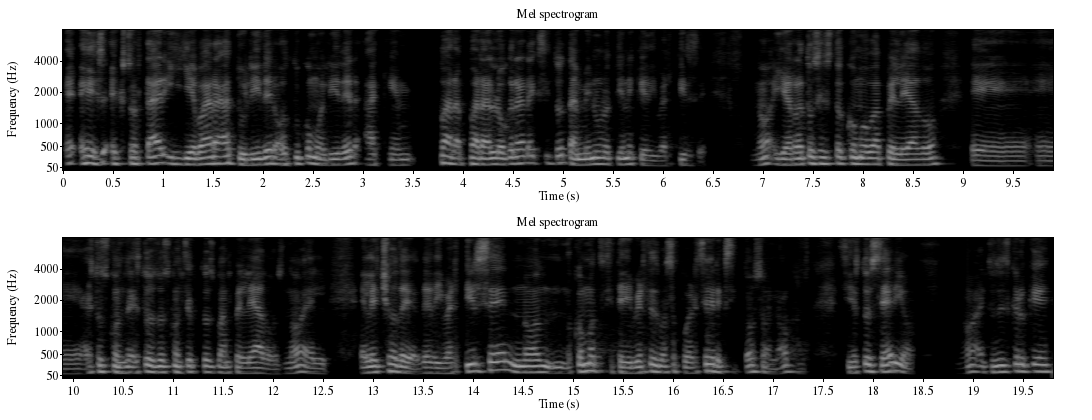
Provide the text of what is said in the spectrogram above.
e, es exhortar y llevar a tu líder o tú como líder a que para, para lograr éxito también uno tiene que divertirse, ¿no? Y a ratos esto cómo va peleado, eh, eh, estos, estos dos conceptos van peleados, ¿no? El, el hecho de, de, divertirse, no, ¿cómo si te diviertes vas a poder ser exitoso, ¿no? Pues si esto es serio, entonces creo que,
